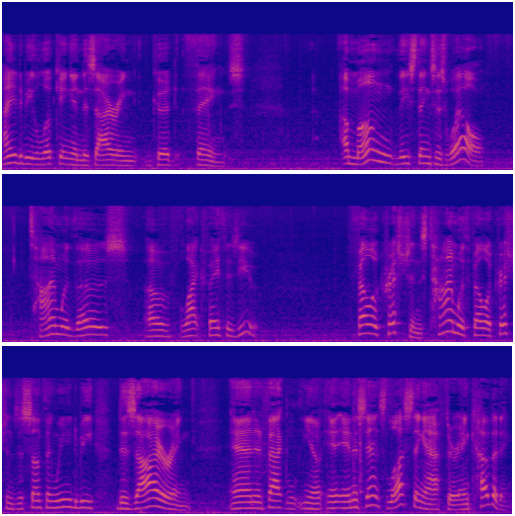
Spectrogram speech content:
I need to be looking and desiring good things. Among these things as well, time with those of like faith as you. Fellow Christians, time with fellow Christians is something we need to be desiring and in fact, you know, in, in a sense, lusting after and coveting.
